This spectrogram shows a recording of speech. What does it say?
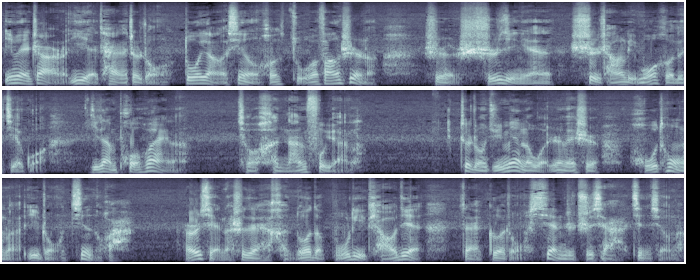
因为这儿业态的这种多样性和组合方式呢，是十几年市场里磨合的结果，一旦破坏呢，就很难复原了。这种局面呢，我认为是胡同的一种进化。而且呢，是在很多的不利条件、在各种限制之下进行的。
